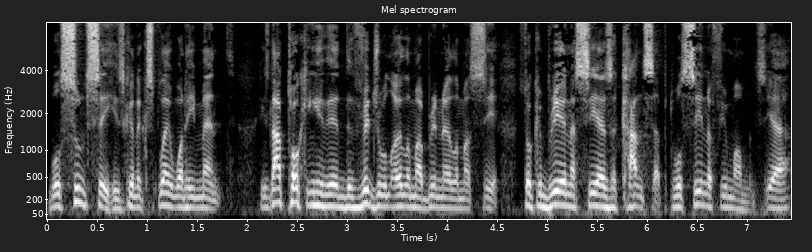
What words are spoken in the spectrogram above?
We'll soon see. He's going to explain what he meant. He's not talking in the individual Olam Abrin Olam Asiyah. He's talking Bria and as a concept. We'll see in a few moments. Yeah.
